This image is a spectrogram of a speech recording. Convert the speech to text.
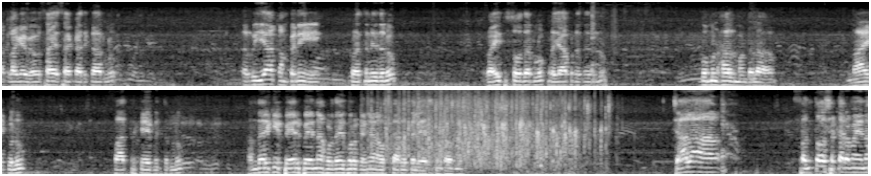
అట్లాగే వ్యవసాయ శాఖ అధికారులు రియా కంపెనీ ప్రతినిధులు రైతు సోదరులు ప్రజాప్రతినిధులు బొమ్మన్హాల్ మండల నాయకులు పాత్రికేయ మిత్రులు అందరికీ పేరు పేరున హృదయపూర్వకంగా నమస్కారం తెలియజేసుకుంటాను చాలా సంతోషకరమైన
